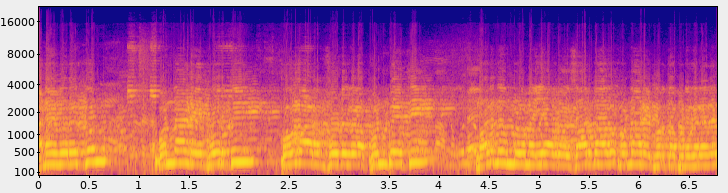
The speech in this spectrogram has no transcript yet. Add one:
அனைவருக்கும் பொன்னாடை பொருத்தி புகழாரம் சூடுகிற பொன்பேத்தி மருதம்பலம் ஐயா அவர்கள் சார்பாக பொன்னாடை பொருத்தப்படுகிறது.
